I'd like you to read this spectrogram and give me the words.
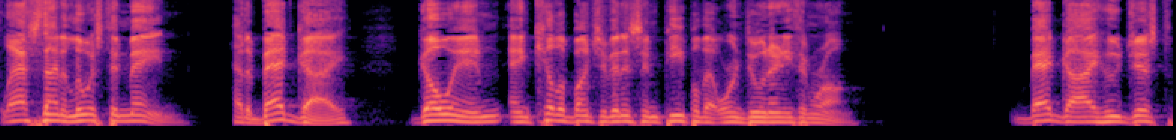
last night in Lewiston, Maine, had a bad guy go in and kill a bunch of innocent people that weren't doing anything wrong. Bad guy who just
